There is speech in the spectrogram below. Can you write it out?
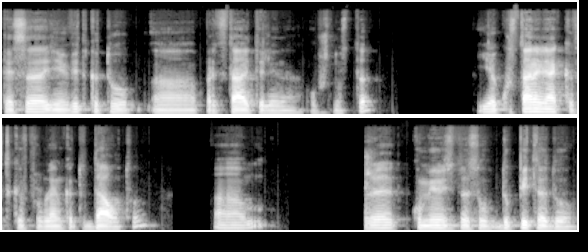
Те са един вид като а, представители на общността. И ако стане някакъв такъв проблем като DAO-то, може комьюнитито да се допита до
